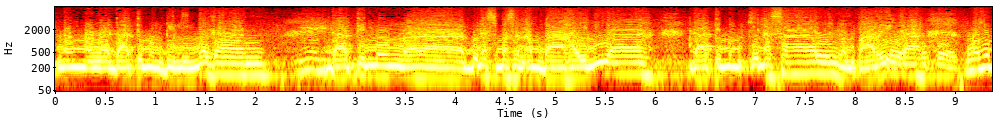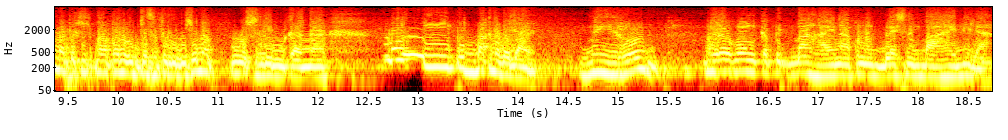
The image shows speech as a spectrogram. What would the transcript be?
ng mga dati mong bininyagan, dati mong ah, binasbasan ang bahay nila, dati mong kinasal, nung pare ka. Ngayon, mapakik mapanood ka sa telebisyon na Muslim ka na, may feedback na ba dyan? Mayroon. Meron akong kapitbahay na ako nag-bless ng bahay nila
